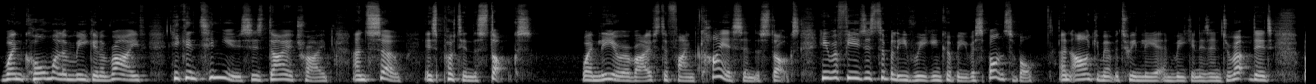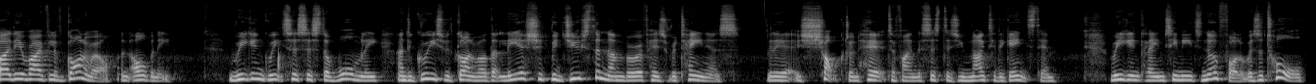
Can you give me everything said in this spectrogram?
When Cornwall and Regan arrive, he continues his diatribe and so is put in the stocks. When Lear arrives to find Caius in the stocks, he refuses to believe Regan could be responsible. An argument between Lear and Regan is interrupted by the arrival of Goneril and Albany. Regan greets her sister warmly and agrees with Goneril that Lear should reduce the number of his retainers. Lear is shocked and hurt to find the sisters united against him. Regan claims he needs no followers at all.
